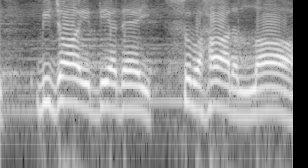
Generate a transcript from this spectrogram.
বিজয় দিয়ে দেয়। সুবহান আল্লাহ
